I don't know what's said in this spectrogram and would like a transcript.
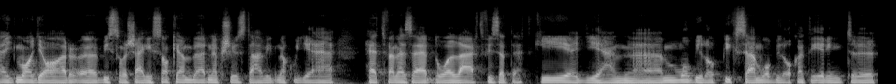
egy magyar biztonsági szakembernek, Sősz Dávidnak ugye 70 ezer dollárt fizetett ki egy ilyen mobilok, pixel mobilokat érintő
